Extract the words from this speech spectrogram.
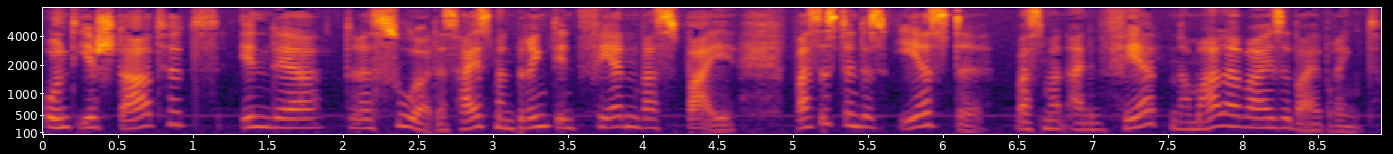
Und ihr startet in der Dressur. Das heißt, man bringt den Pferden was bei. Was ist denn das Erste, was man einem Pferd normalerweise beibringt?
